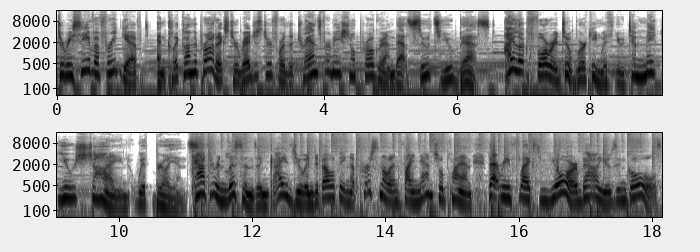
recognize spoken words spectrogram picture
to receive a free gift and click on the products to register for the transformational program that suits you best. I look forward to working with you to make you shine with brilliance. Catherine listens and guides you in developing a personal and financial plan that reflects your values and goals,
